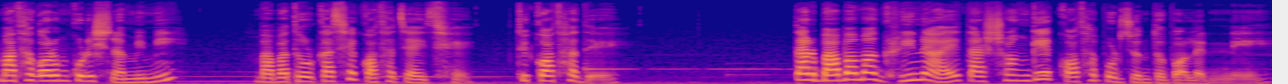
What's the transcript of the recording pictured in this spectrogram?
মাথা গরম করিস না, মিমি। বাবা তোর কাছে কথা চাইছে। তুই কথা দে। তার বাবা মা ঘৃণায় তার সঙ্গে কথা পর্যন্ত বলেননি।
